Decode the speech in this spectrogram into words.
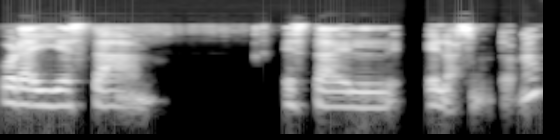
por ahí está, está el, el asunto, ¿no?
